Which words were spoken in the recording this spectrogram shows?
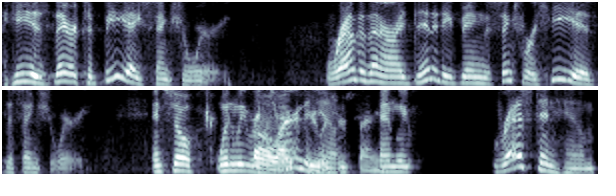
He is there to be a sanctuary, rather than our identity being the sanctuary. He is the sanctuary, and so when we oh, return oh, to Him and we rest in Him,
